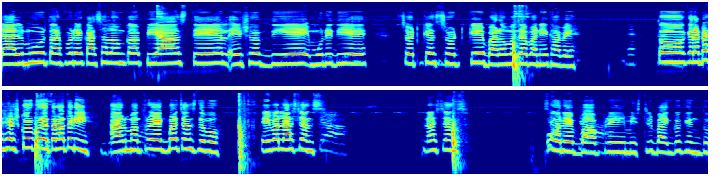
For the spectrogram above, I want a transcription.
ডালমুড় তারপরে কাঁচা লঙ্কা পেঁয়াজ তেল এইসব দিয়ে মুড়ি দিয়ে চটকে চটকে বারো মজা বানিয়ে খাবে। তো খেলাটা শেষ করব রে তাড়াতাড়ি। আর মাত্র একবার চান্স দেবো। এইবার লাস্ট চান্স লাস্ট চান্স ওরে বাপরে মিষ্টির ভাগ্য কিন্তু।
